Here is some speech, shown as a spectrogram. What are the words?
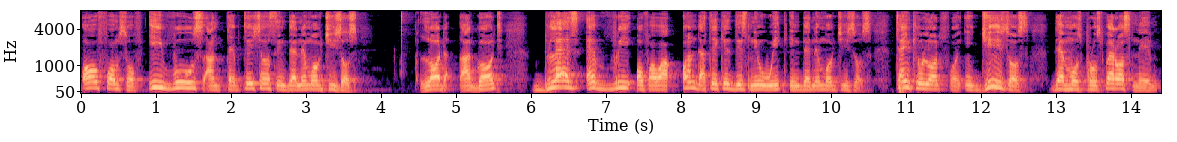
all forms of evils and temptations in the name of Jesus. Lord our God, bless every of our undertakings this new week in the name of Jesus. Thank you, Lord, for in Jesus, the most prosperous name,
